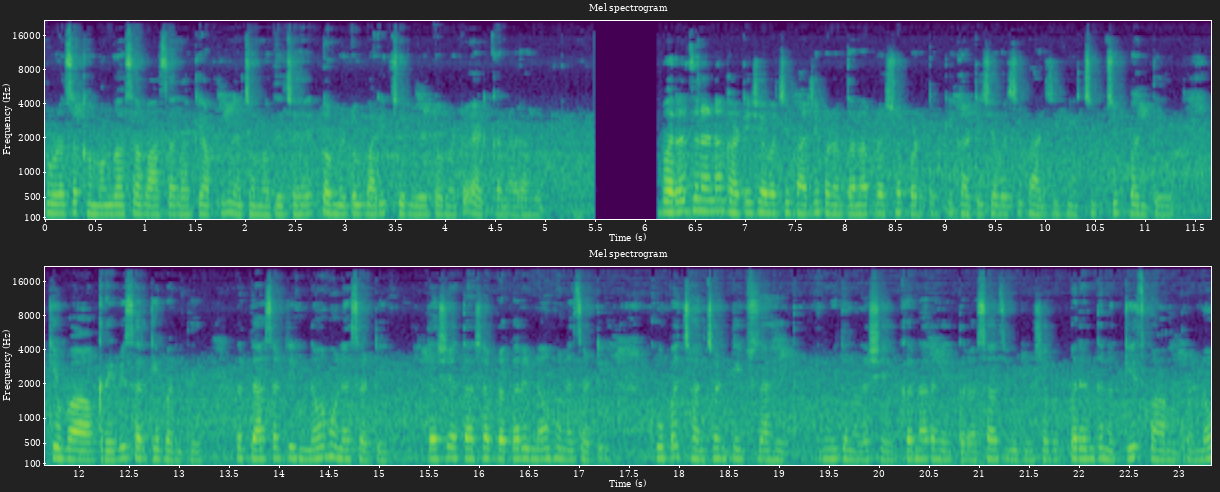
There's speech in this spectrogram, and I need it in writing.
थोडासा खमंग असा वास आला की आपण याच्यामध्ये जे आहे टोमॅटो बारीक चिरलेले टोमॅटो ॲड करणार आहोत. बऱ्याच जणांना घाटी शेवाची भाजी बनवताना प्रश्न पडतो की घाटी शेवाची भाजी ही चिपचिप बनते किंवा ग्रेव्हीसारखी बनते. तर त्यासाठी न होण्यासाठी तशा तशा प्रकारे न होण्यासाठी खूपच छान छान टिप्स आहेत. मी तुम्हाला शेअर करणार आहे. तर असाच व्हिडिओ शेवटपर्यंत नक्कीच पहा मित्रांनो.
